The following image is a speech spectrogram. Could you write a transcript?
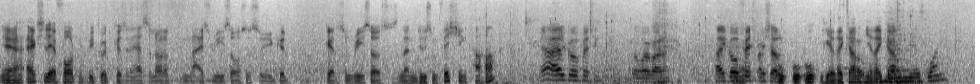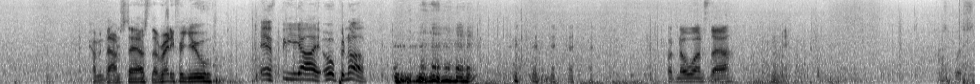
Yeah, actually, a fort would be good because it has a lot of nice resources, so you could get some resources and then do some fishing. Haha. Yeah, I'll go fishing. Don't worry about it. I'll go fish myself. Ooh, ooh, ooh, here they come! Here they Yeah, come! there's one. Coming downstairs. They're ready for you. FBI, open up! But no one's there. Hmm. Twist.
